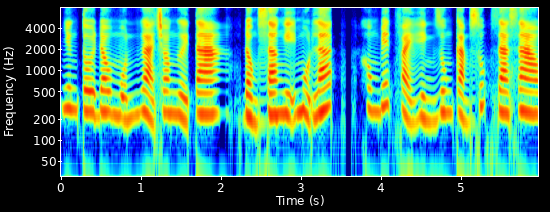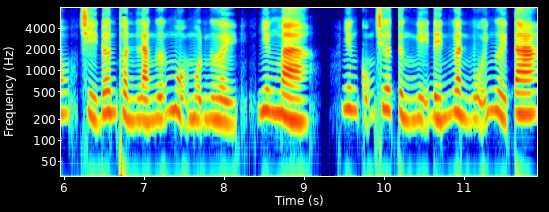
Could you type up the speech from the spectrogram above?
Nhưng tôi đâu muốn gả cho người ta. Đồng Sa nghĩ một lát, không biết phải hình dung cảm xúc ra sao. Chỉ đơn thuần là ngưỡng mộ một người. Nhưng mà, nhưng cũng chưa từng nghĩ đến gần gũi người ta.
